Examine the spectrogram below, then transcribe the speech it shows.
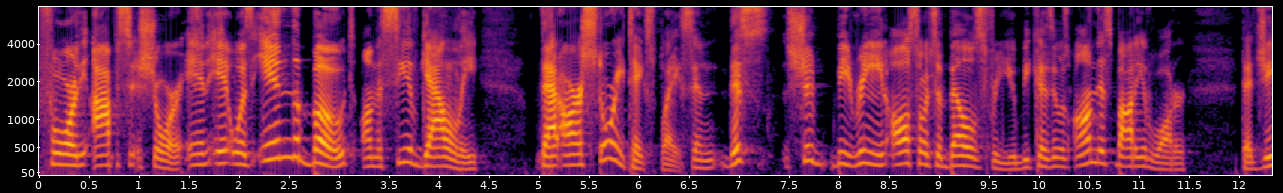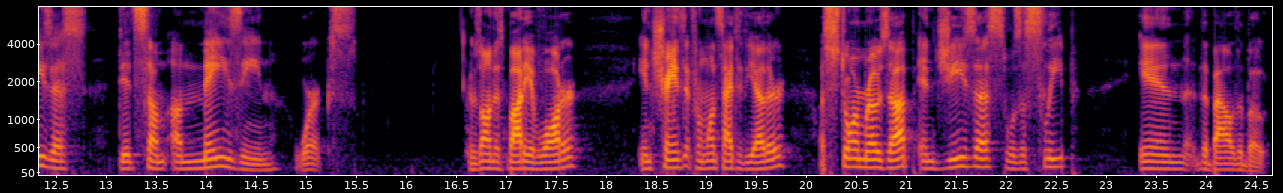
for the opposite shore. And it was in the boat on the Sea of Galilee that our story takes place. And this should be ringing all sorts of bells for you because it was on this body of water that Jesus did some amazing works. It was on this body of water in transit from one side to the other. A storm rose up, and Jesus was asleep in the bow of the boat.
